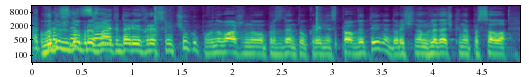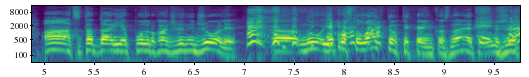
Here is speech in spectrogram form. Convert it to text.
От Ви дуже все добре це- знаєте Дар'ю Герасимчук, уповноваженого президента України з прав дитини. До речі, нам глядачка написала: А, це та Дар'я подруга Анджеліни Джолі. Е, ну я просто лайкнув тихенько, знаєте, і вже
